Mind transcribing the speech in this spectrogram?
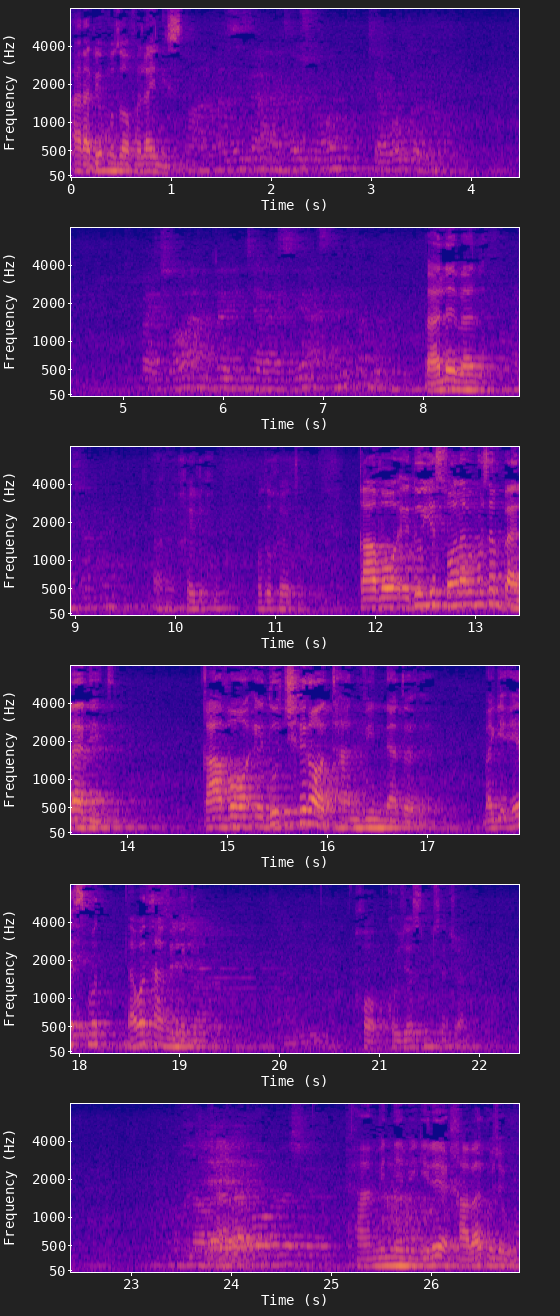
عربی مضاف الیه نیست. بله بله. آره خیلی خوب. خدا خیرتون. قواعدو یه سوال هم بپرسم بلدید. قواعدو چرا تنوین نداره؟ مگه اسم نباید تنوین بگیم؟ خب کجاست موسی جان؟ تنوین نمی‌گیره خبر کجا بود؟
